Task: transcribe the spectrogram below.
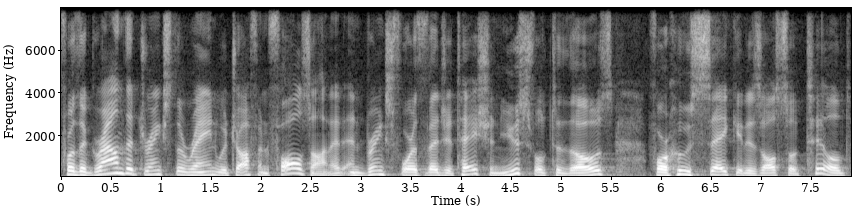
for the ground that drinks the rain which often falls on it and brings forth vegetation useful to those for whose sake it is also tilled,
